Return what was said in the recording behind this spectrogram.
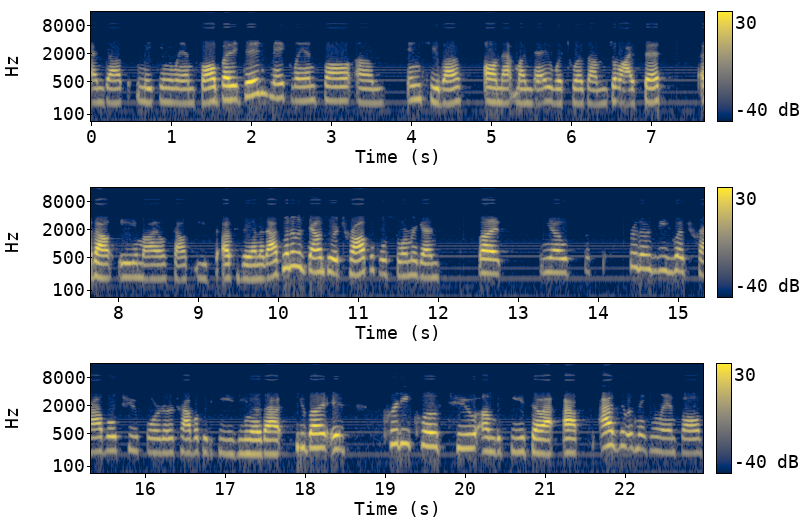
end up making landfall. But it did make landfall um, in Cuba on that Monday, which was um, July 5th, about 80 miles southeast of Havana. That's when it was down to a tropical storm again. But, you know, for those of you who have traveled to Florida or traveled to the Keys, you know that Cuba is pretty close to um, the Keys. So at, at, as it was making landfall,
